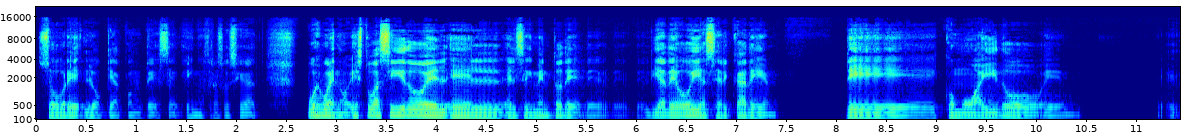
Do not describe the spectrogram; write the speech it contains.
sobre lo que acontece en nuestra sociedad. Pues bueno, esto ha sido el, segmento del día de hoy acerca de, de cómo ha ido eh, eh,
